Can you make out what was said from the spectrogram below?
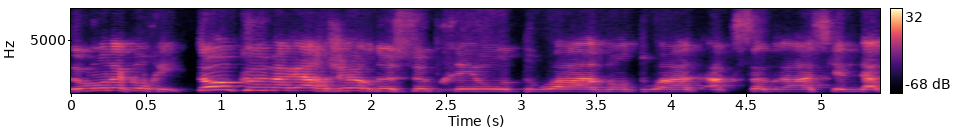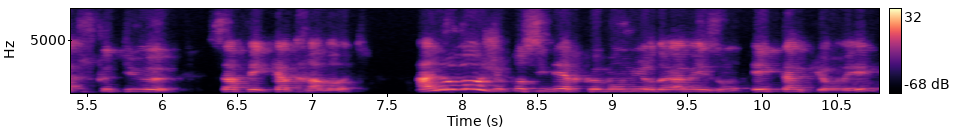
Le monde a compris. Tant que ma largeur de ce préau, toi, avant-toi, Axandra, Hacienda, tout ce que tu veux, ça fait 4 amotes. À nouveau, je considère que mon mur de la maison est incurvé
